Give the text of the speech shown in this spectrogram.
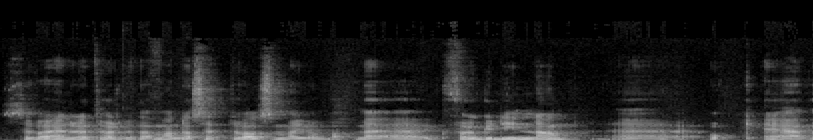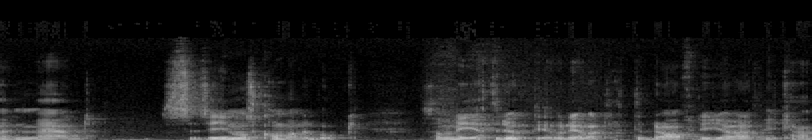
Så det var en redaktör som heter Amanda Zettervall som har jobbat med För Gudinnan eh, och även med Simons kommande bok. Som är jätteduktig och det har varit jättebra för det gör att vi kan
